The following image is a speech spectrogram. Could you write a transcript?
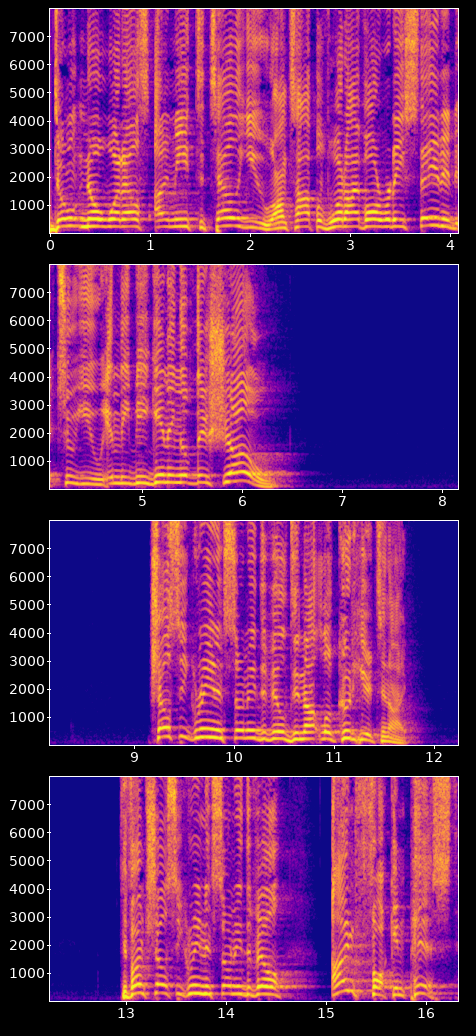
Don't know what else I need to tell you on top of what I've already stated to you in the beginning of this show. Chelsea Green and Sonya Deville did not look good here tonight. If I'm Chelsea Green and Sonya Deville, I'm fucking pissed.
